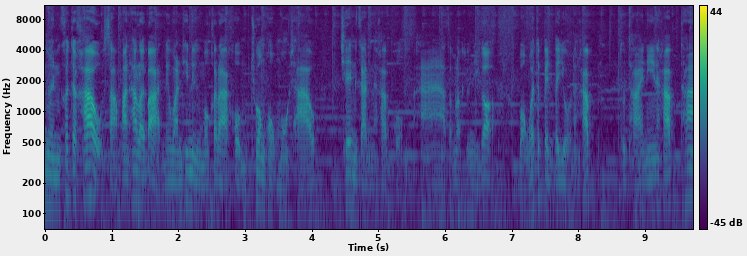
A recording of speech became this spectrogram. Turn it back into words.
เงินก็จะเข้า 3,500 บาท ในวันที่ 1 มกราคมช่วง 6 โมงเช้า เช่นกันนะครับผมอ่าสำหรับคลิปนี้ก็หวังว่าจะเป็นประโยชน์นะครับ สุดท้ายนี้นะครับ ถ้า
